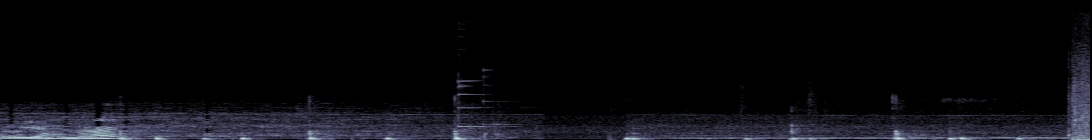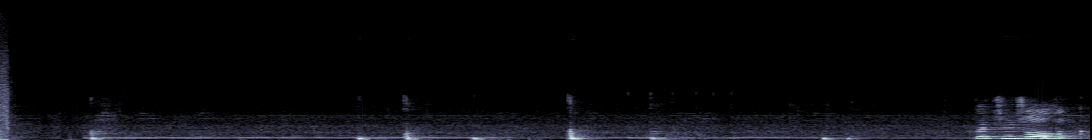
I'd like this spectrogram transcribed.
Böyle hemen. Kaçıncı olduk?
